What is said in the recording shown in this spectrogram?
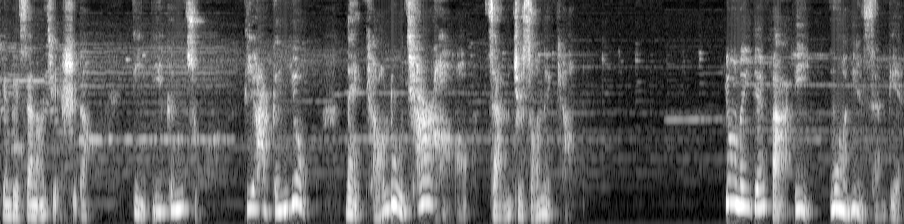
边对三郎解释道：“第一根左，第二根右，哪条路签好，咱们就走哪条。”用了一点法力，默念三遍，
